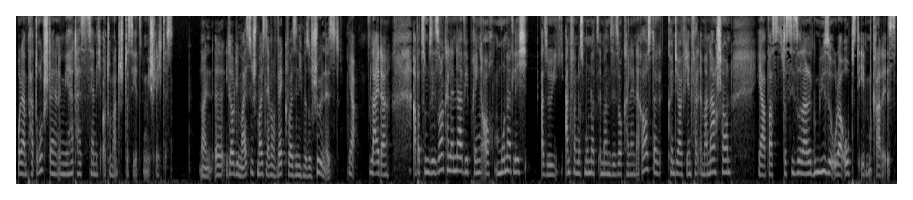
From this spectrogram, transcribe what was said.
oder ein paar Druckstellen irgendwie hat, heißt es ja nicht automatisch, dass sie jetzt irgendwie schlecht ist. Nein, äh, ich glaube, die meisten schmeißen einfach weg, weil sie nicht mehr so schön ist. Ja, leider. Aber zum Saisonkalender, wir bringen auch monatlich also Anfang des Monats immer einen Saisonkalender raus. Da könnt ihr auf jeden Fall immer nachschauen, ja, was das saisonale Gemüse oder Obst eben gerade ist.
